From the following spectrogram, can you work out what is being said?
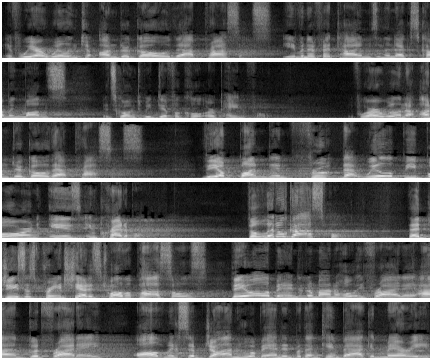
if we are willing to undergo that process, even if at times in the next coming months it's going to be difficult or painful, if we are willing to undergo that process, the abundant fruit that will be born is incredible. The little gospel that Jesus preached, he had his 12 apostles. They all abandoned him on Holy Friday, on Good Friday. All of them except John, who abandoned but then came back, and Mary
